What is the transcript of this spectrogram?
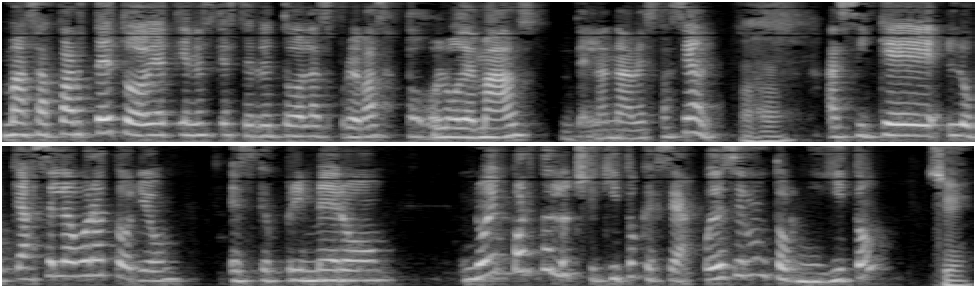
Más aparte, todavía tienes que hacerle todas las pruebas a todo lo demás de la nave espacial. Ajá. Así que lo que hace el laboratorio es que primero, no importa lo chiquito que sea, puede ser un tornillito, Sí.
